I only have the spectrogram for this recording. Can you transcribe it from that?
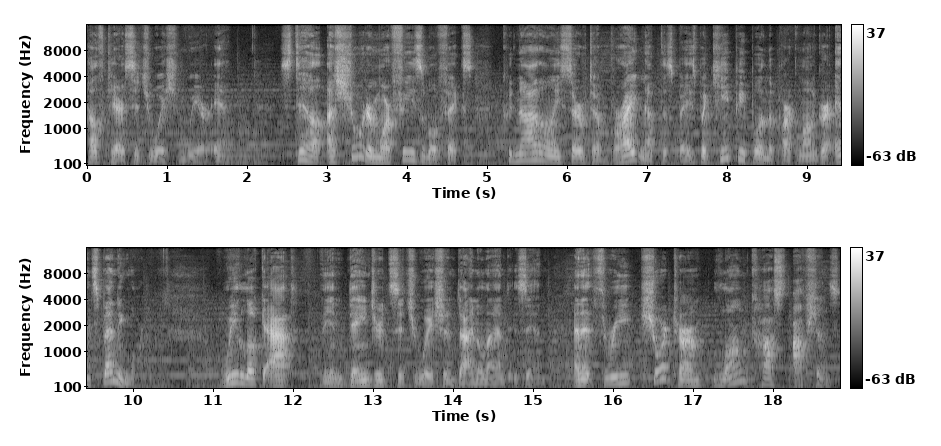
healthcare situation we are in. Still, a shorter, more feasible fix could not only serve to brighten up the space, but keep people in the park longer and spending more. We look at the endangered situation Dinoland is in, and at three short term, long cost options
